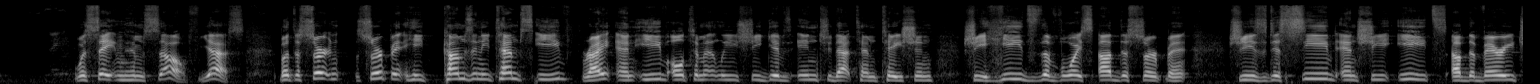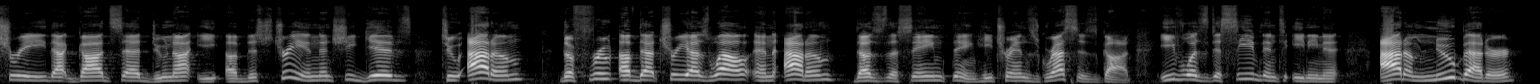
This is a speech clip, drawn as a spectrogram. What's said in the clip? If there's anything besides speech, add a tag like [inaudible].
Was Satan himself. Yes. But the certain serpent, he comes and he tempts Eve, right? And Eve ultimately she gives into that temptation. She heeds the voice of the serpent she is deceived and she eats of the very tree that God said, Do not eat of this tree. And then she gives to Adam the fruit of that tree as well. And Adam does the same thing. He transgresses God. Eve was deceived into eating it. Adam knew better,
